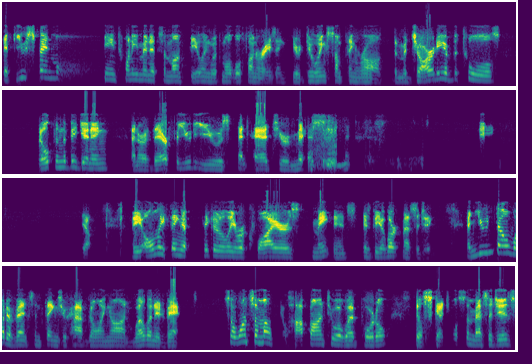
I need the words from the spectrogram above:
If you spend more 15, 20 minutes a month dealing with mobile fundraising, you're doing something wrong. The majority of the tools built in the beginning and are there for you to use and add to your mix. yeah. The only thing that particularly requires maintenance is the alert messaging. And you know what events and things you have going on well in advance. So once a month, you'll hop onto a web portal, They'll schedule some messages.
